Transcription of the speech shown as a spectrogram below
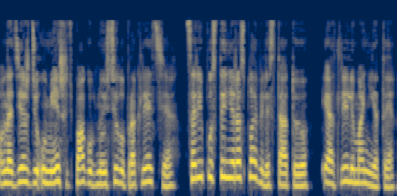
В надежде уменьшить пагубную силу проклятия, цари пустыни расплавили статую и отлили монеты,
